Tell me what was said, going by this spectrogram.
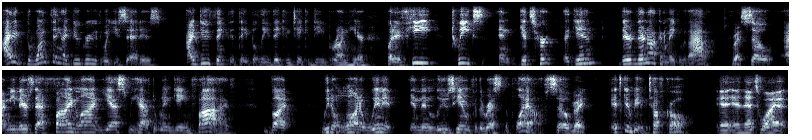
I the one thing I do agree with what you said is I do think that they believe they can take a deep run here. But if he tweaks and gets hurt again, they're they're not going to make it without him. Right. So I mean, there's that fine line. Yes, we have to win Game Five, but we don't want to win it and then lose him for the rest of the playoffs. So Right. it's going to be a tough call. And, and that's why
